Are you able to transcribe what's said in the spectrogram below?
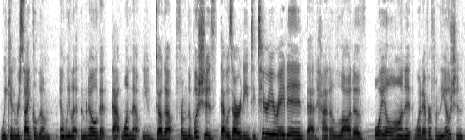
we can recycle them and we let them know that that one that you dug up from the bushes that was already deteriorated that had a lot of oil on it whatever from the ocean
